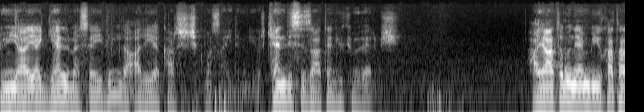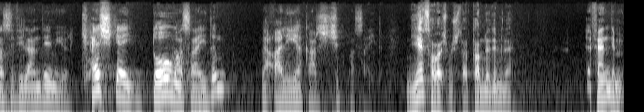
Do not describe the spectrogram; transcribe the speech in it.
dünyaya gelmeseydim de Ali'ye karşı çıkmasaydım diyor. Kendisi zaten hükmü vermiş. Hayatımın en büyük hatası filan demiyor. Keşke doğmasaydım ve Ali'ye karşı çıkmasaydım. Niye savaşmışlar? Tam nedeni ne? Efendim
